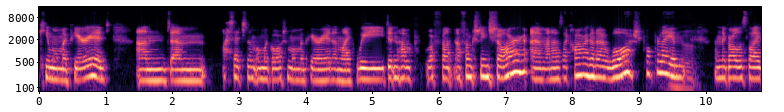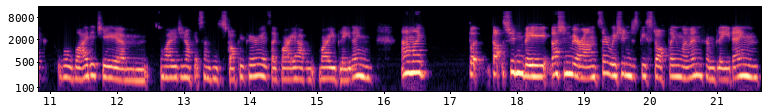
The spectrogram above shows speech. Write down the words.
came on my period, and um, I said to them, "Oh my gosh, I'm on my period," and like we didn't have a, fun- a functioning shower, um, and I was like, "How am I going to wash properly?" And yeah. and the girl was like, "Well, why did you um why did you not get something to stop your periods? Like, why are you having why are you bleeding?" And I'm like, "But that shouldn't be that shouldn't be our answer. We shouldn't just be stopping women from bleeding.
